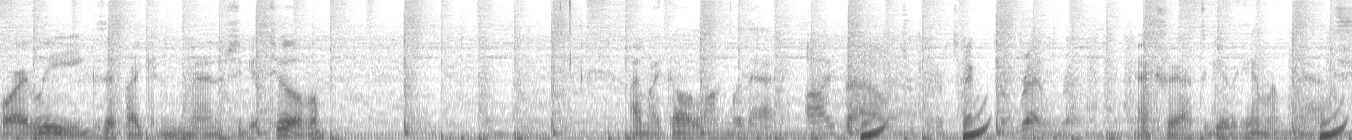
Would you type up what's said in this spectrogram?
or leagues, if I can manage to get two of them. I might go along with that. I vow to protect the realm. Actually, I have to give him a match.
